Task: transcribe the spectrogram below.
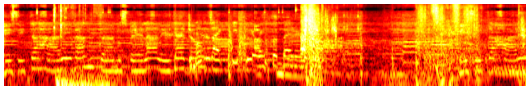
Vi sitter här i väntan och spelar lite Dota better. Vi sitter här i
